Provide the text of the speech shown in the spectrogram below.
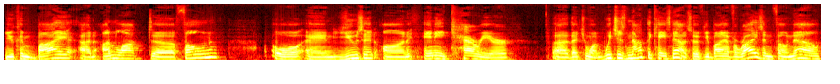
you can buy an unlocked uh, phone or and use it on any carrier uh, that you want, which is not the case now. So if you buy a Verizon phone now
